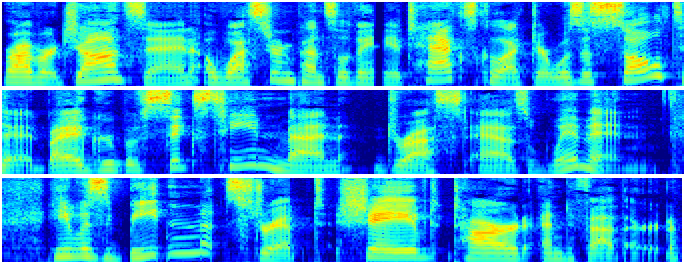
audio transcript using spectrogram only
Robert Johnson, a Western Pennsylvania tax collector, was assaulted by a group of 16 men dressed as women. He was beaten, stripped, shaved, tarred, and feathered.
